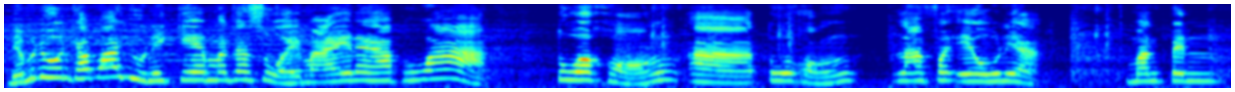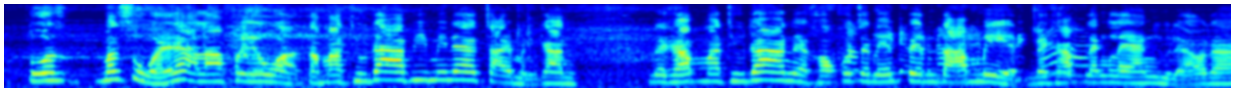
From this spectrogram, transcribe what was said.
เดี๋ยวมาดูนครับว่าอยู่ในเกมมันจะสวยไหมนะครับ เพราะว่าตัวของอ่าตัวของลาฟาเอลเนี่ยมันเป็นตัวมันสวยอะลาฟาเอลอะแต่มาทิวด้าพี่ไม่แน่ใจเหมือนกัน นะครับมาทิวด้าเนี่ยเขาก็จะเน้นเป็นดาเมจนะครับแรงๆอยู่แล้วนะ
